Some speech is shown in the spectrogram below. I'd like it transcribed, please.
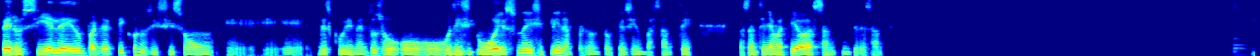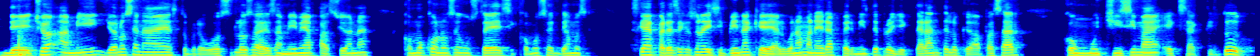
pero sí he leído un par de artículos y sí son eh, descubrimientos o, o, es una disciplina, perdón, tengo que decir, bastante, bastante llamativa, bastante interesante. De hecho, a mí, yo no sé nada de esto, pero vos lo sabes, a mí me apasiona cómo conocen ustedes y cómo se, digamos, es que me parece que es una disciplina que de alguna manera permite proyectar ante lo que va a pasar con muchísima exactitud.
